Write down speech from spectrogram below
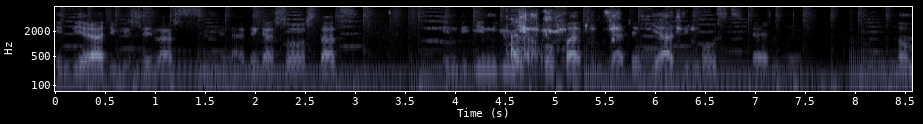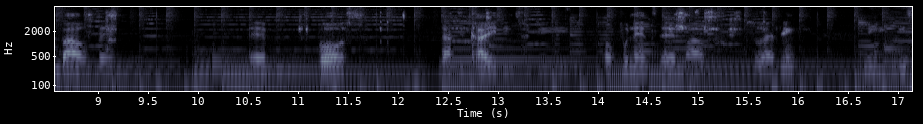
in the era Eredivisie last season, I think I saw stats in the in top five. I think he had the most um, number of um, um, balls that he carried into the opponent's um, half. So I think we, it's,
